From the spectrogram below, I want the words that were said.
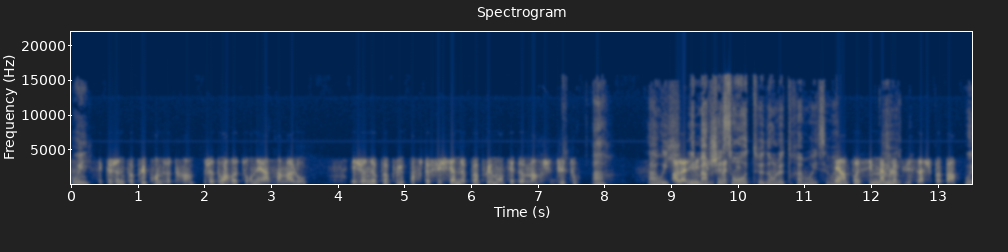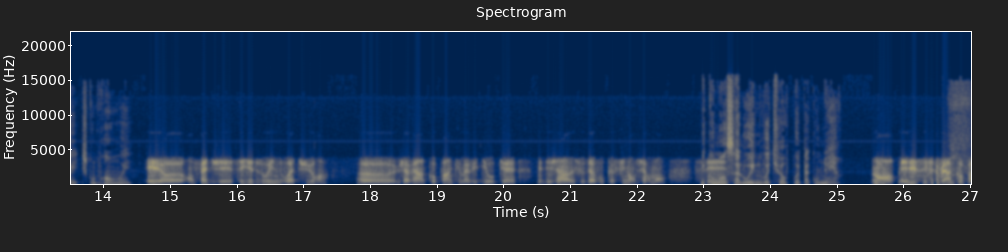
Oui, c'est que je ne peux plus prendre le train, je dois retourner à Saint-Malo, et je ne peux plus parce que Fuchsia ne peut plus monter de marche du tout. ah, ah oui, À la les limite, marches, elles sont hautes dans le train, oui, c'est C'est vrai. impossible, même Oui, le bus, là, je peux pas. Oui, je comprends, oui. Et euh, en fait, j'ai essayé de louer une voiture. Euh, J'avais un copain qui m'avait dit OK, mais déjà, je vous avoue que financièrement, Mais c'est- comment ça louer une voiture Vous pouvez pas conduire? Non, mais j'avais un copain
